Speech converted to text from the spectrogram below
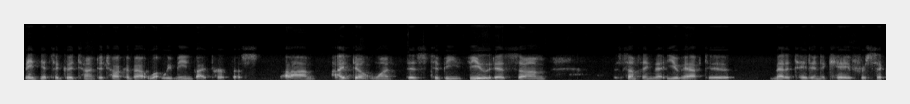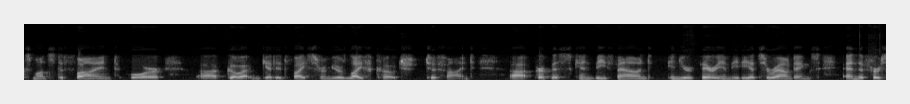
maybe it's a good time to talk about what we mean by purpose. Um, I don't want this to be viewed as um, something that you have to meditate in a cave for six months to find or uh, go out and get advice from your life coach to find. Uh, purpose can be found in your very immediate surroundings. And the first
